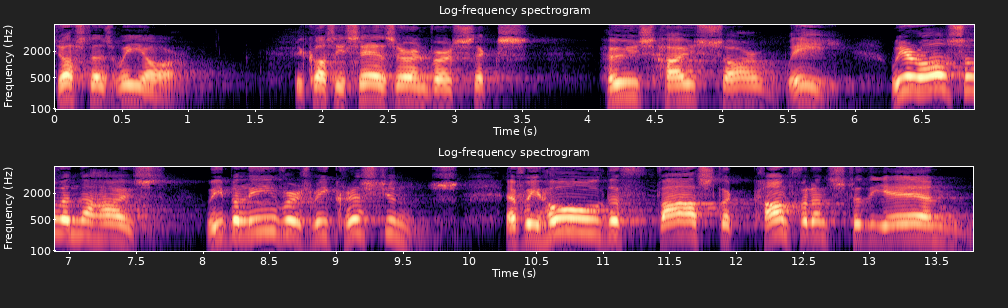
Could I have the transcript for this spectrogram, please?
just as we are. Because he says there in verse 6, Whose house are we? We are also in the house. We believers, we Christians. If we hold the fast the confidence to the end.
